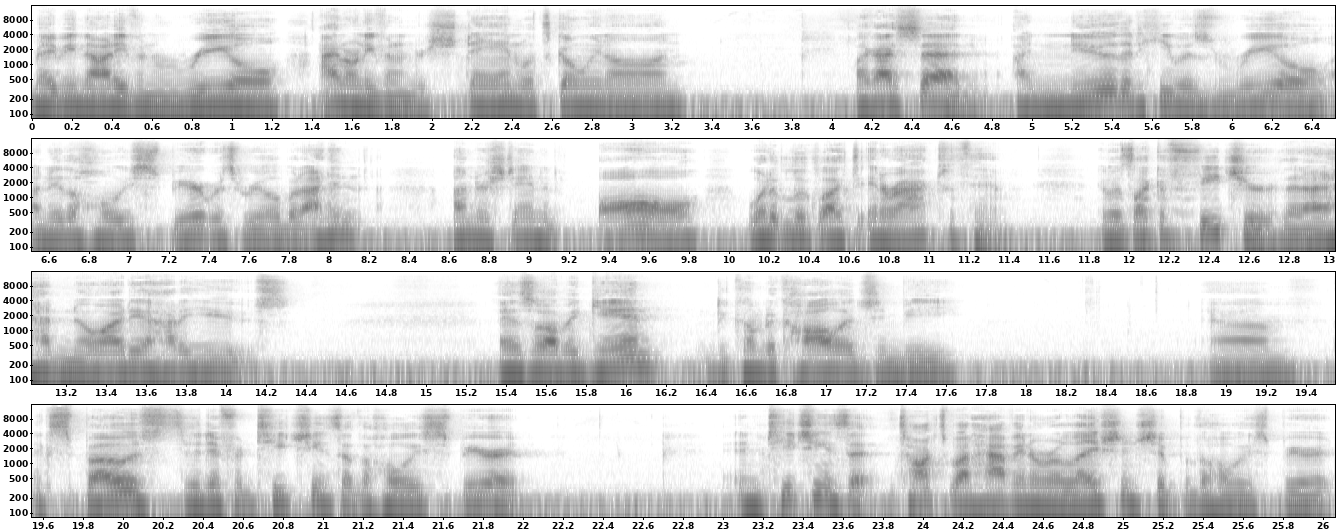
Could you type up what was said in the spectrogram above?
maybe not even real. I don't even understand what's going on. Like I said, I knew that he was real. I knew the Holy Spirit was real, but I didn't understand at all what it looked like to interact with him. It was like a feature that I had no idea how to use. And so I began to come to college and be um, exposed to different teachings of the Holy Spirit. And teachings that talked about having a relationship with the Holy Spirit,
